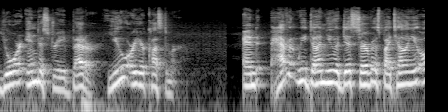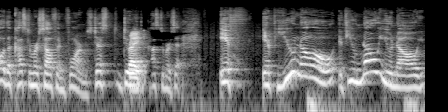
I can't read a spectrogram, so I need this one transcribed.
your industry better, you or your customer?" And haven't we done you a disservice by telling you, "Oh, the customer self-informs. Just do right. what the customer said." If if you know, if you know, you know,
